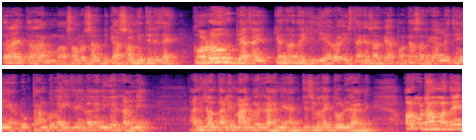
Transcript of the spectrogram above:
तराई तथा संरक्षण विकास समितिले चाहिँ करोडौँ रुपियाँ चाहिँ केन्द्रदेखि लिएर स्थानीय सरकार प्रदेश सरकारले चाहिँ यहाँ रोकथामको लागि चाहिँ लगानी गरिराख्ने हामी जनताले माग गरिराख्ने हामी त्यसैको लागि दौडिराख्ने। अर्को ठाउँमा चाहिँ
